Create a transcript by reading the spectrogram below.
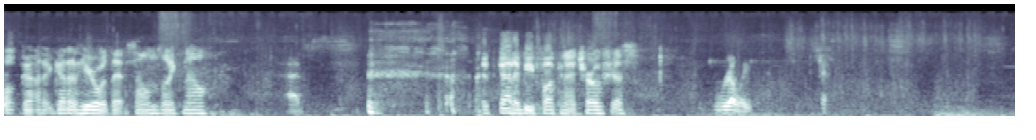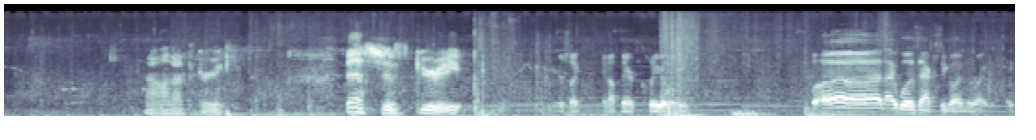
Oh god, I gotta hear what that sounds like now. It's gotta be fucking atrocious. really. Oh, that's great. That's just great. There's like get up there clearly. But I was actually going the right way.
